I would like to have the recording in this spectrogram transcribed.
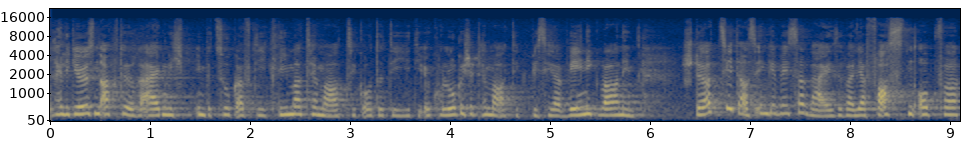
religiösen Akteure eigentlich in Bezug auf die Klimathematik oder die, die ökologische Thematik bisher wenig wahrnimmt, stört Sie das in gewisser Weise, weil ja Fastenopfer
